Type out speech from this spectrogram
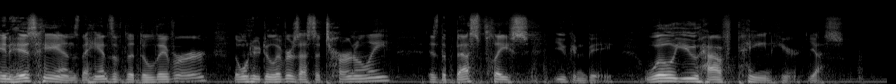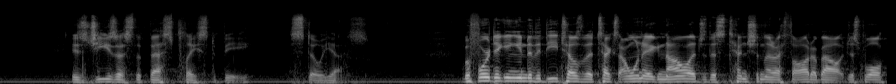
in his hands, the hands of the deliverer, the one who delivers us eternally, is the best place you can be. Will you have pain here? Yes. Is Jesus the best place to be? Still, yes. Before digging into the details of the text, I want to acknowledge this tension that I thought about just while,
